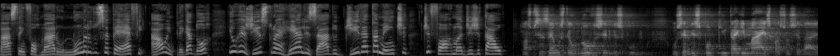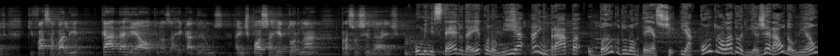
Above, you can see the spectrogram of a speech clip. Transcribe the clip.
Basta informar o número do CPF ao empregador e o registro é realizado diretamente de forma digital. Nós precisamos ter um novo serviço público, um serviço público que entregue mais para a sociedade, que faça valer cada real que nós arrecadamos, a gente possa retornar para a sociedade. O Ministério da Economia, a Embrapa, o Banco do Nordeste e a Controladoria Geral da União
